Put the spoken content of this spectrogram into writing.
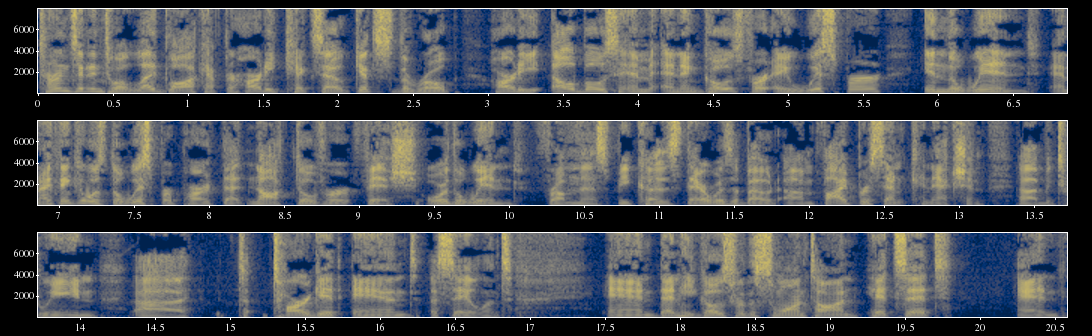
turns it into a leg lock after Hardy kicks out, gets to the rope. Hardy elbows him and then goes for a whisper in the wind. And I think it was the whisper part that knocked over Fish or the wind from this because there was about um, 5% connection uh, between uh, t- target and assailant. And then he goes for the swanton, hits it. And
